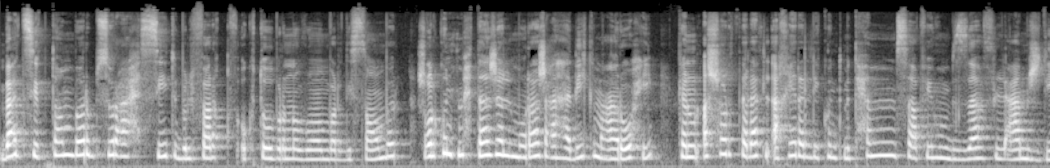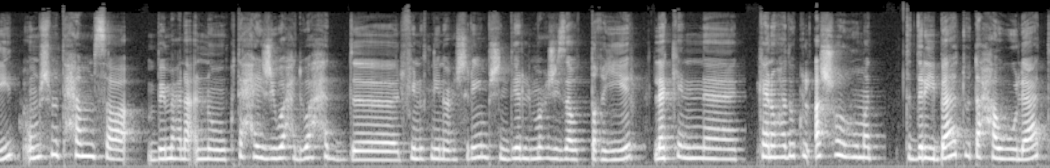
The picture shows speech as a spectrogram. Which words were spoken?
بعد سبتمبر بسرعة حسيت بالفرق في أكتوبر نوفمبر ديسمبر. شغل كنت محتاجة المراجعة هذيك مع روحي. كانوا الأشهر الثلاث الأخيرة اللي كنت متحمسة فيهم بزاف العام الجديد ومش متحمسة بمعنى أنه كنت حيجي واحد واحد 2022 آه، باش ندير المعجزة والتغيير. لكن آه، كانوا هذوك الأشهر هما تدريبات وتحولات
